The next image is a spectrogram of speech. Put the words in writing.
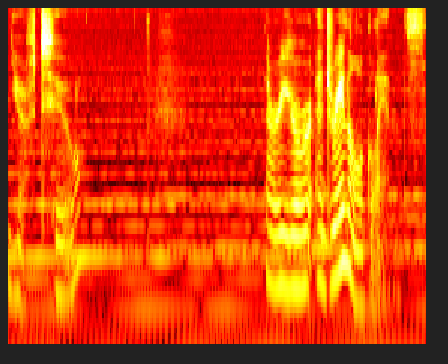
you have two. There are your adrenal glands.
